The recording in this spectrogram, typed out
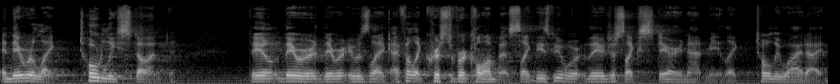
and they were like totally stunned they, they were they were it was like I felt like Christopher Columbus. Like these people were they were just like staring at me like totally wide eyed.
